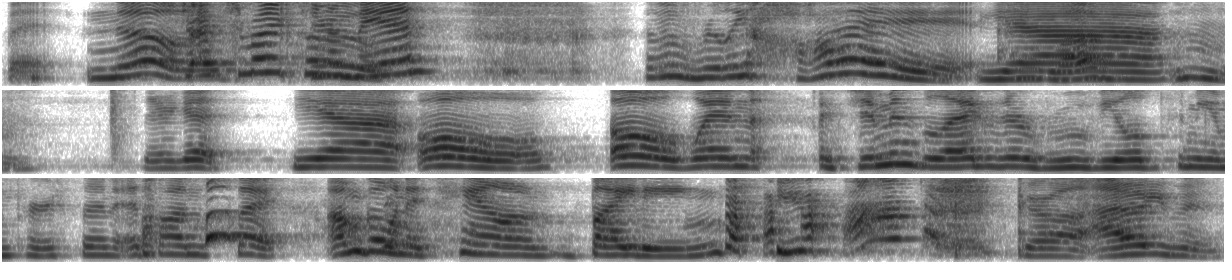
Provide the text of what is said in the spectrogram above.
But no stretch marks on a man, that was really hot. Yeah. Love, mm, very good. Yeah. Oh. Oh, when Jimin's legs are revealed to me in person, it's on site. I'm going to town biting. Girl, I don't even.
